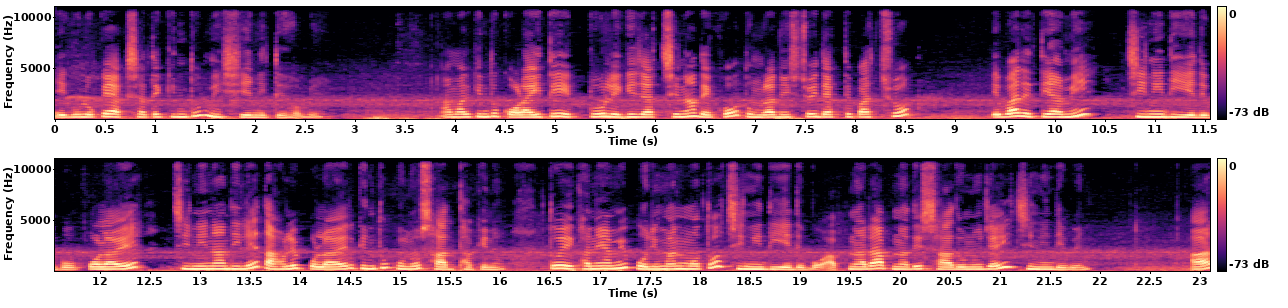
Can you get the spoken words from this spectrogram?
এগুলোকে একসাথে কিন্তু মিশিয়ে নিতে হবে। আমার কিন্তু কড়াইতে একটুও লেগে যাচ্ছে না, দেখো, তোমরা নিশ্চয়ই দেখতে পাচ্ছ। এবার এতে আমি চিনি দিয়ে দেব। পোলাওয়ে চিনি না দিলে তাহলে পোলাওয়ের কিন্তু কোনো স্বাদ থাকে না। তো এখানে আমি পরিমাণ মতো চিনি দিয়ে দেব। আপনারা আপনাদের স্বাদ অনুযায়ী চিনি দেবেন। আর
